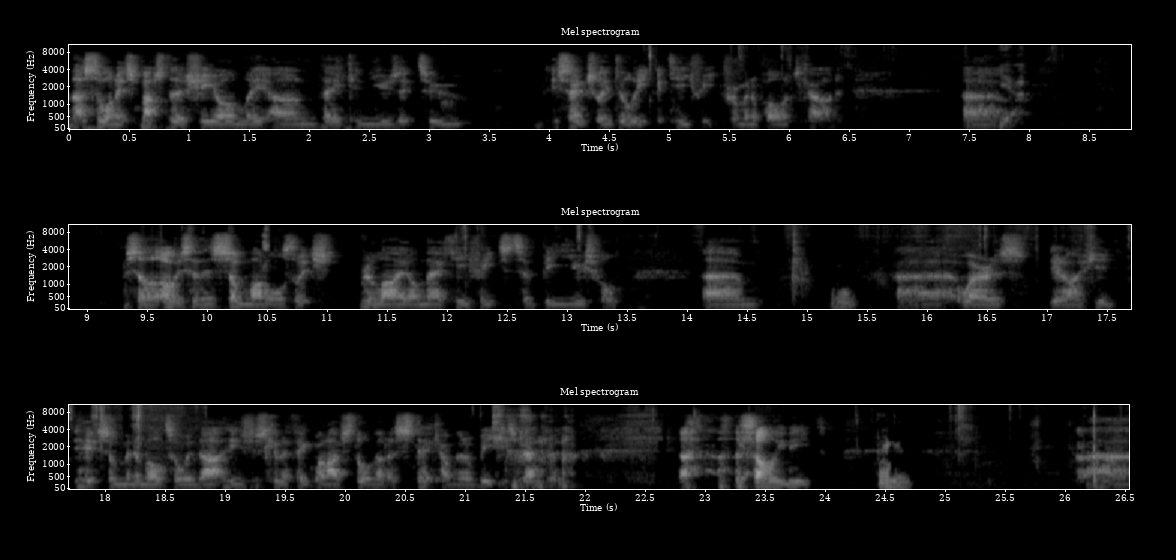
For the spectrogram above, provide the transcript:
that's the one. It's Master Shi only, and they can use it to essentially delete the ki feat from an opponent's card. Um, yeah. So obviously, there's some models which rely on their ki feats to be useful. Um, uh, whereas, you know, if you hit some Minamoto with that, he's just going to think, well, I've still got a stick, I'm going to beat you to death with. That's yeah. all he needs Mm. Uh,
